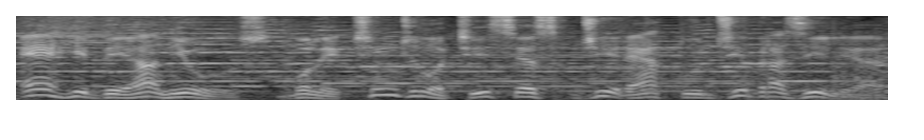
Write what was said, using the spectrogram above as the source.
RBA News, Boletim de Notícias, direto de Brasília.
